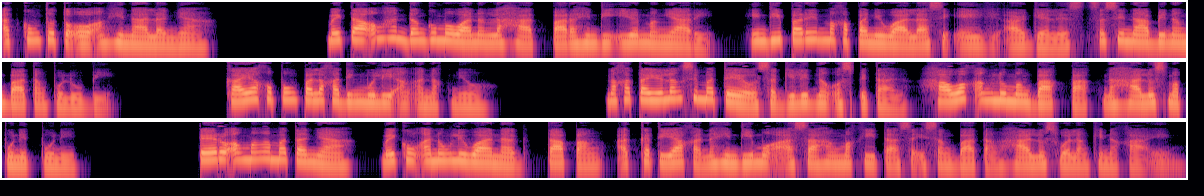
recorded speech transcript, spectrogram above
At kung totoo ang hinala niya, may taong handang gumawa ng lahat para hindi iyon mangyari. Hindi pa rin makapaniwala si A. Argeles sa sinabi ng batang pulubi. Kaya ko pong palakading muli ang anak niyo. Nakatayo lang si Mateo sa gilid ng ospital, hawak ang lumang backpack na halos mapunit-punit. Pero ang mga mata niya, may kung anong liwanag, tapang, at katiyakan na hindi mo aasahang makita sa isang batang halos walang kinakain.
